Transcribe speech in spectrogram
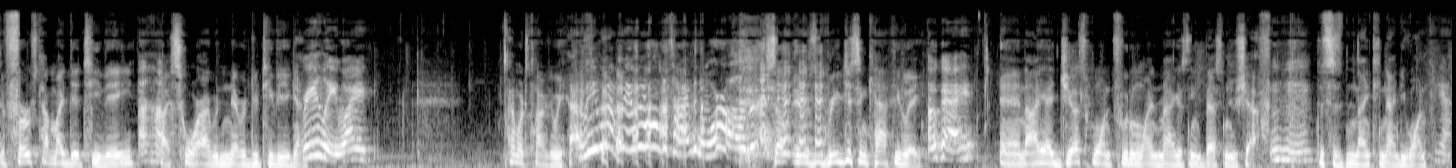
The first time I did TV, I swore I would never do TV again. Really? Why? How much time do we have? We have, we have all the time in the world. so it was Regis and Kathie Lee. okay. and I had just won Food and Wine magazine Best New Chef. This is 1991. Mm-hmm. Yeah.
